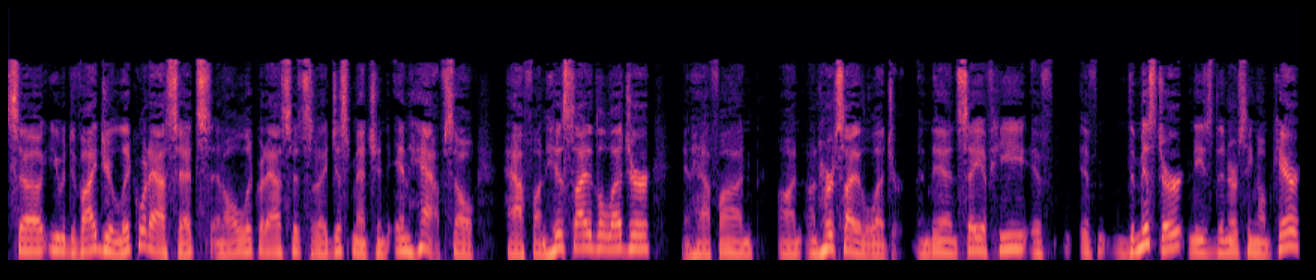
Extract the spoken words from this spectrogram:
So you would divide your liquid assets and all liquid assets that I just mentioned in half. So half on his side of the ledger and half on, on, on her side of the ledger. And then say if he, if, if the mister needs the nursing home care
